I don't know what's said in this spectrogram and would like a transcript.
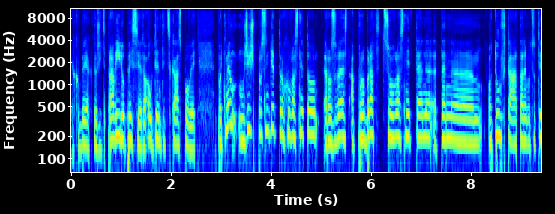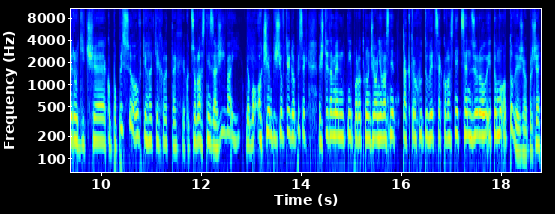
jakoby, jak to říct, pravý dopis, je to autentická spověď. Pojďme, můžeš prosím tě trochu vlastně to rozvést a probrat, co vlastně ten, ten eh, otův táta, nebo co ty rodiče jako popisují v těchto těch letech, jako co vlastně zažívají, nebo o čem píšou v těch dopisech. Ještě tam je nutný podotknout, že oni vlastně tak trochu tu věc jako vlastně cenzurou i tomu Otovi, že? protože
